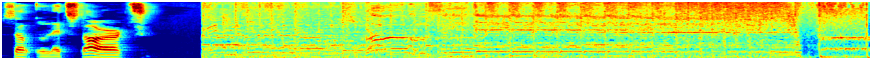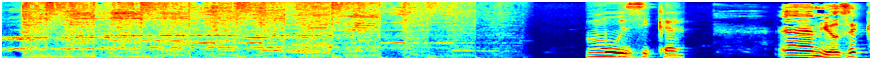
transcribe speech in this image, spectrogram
so let's start. Música, Uh, music,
